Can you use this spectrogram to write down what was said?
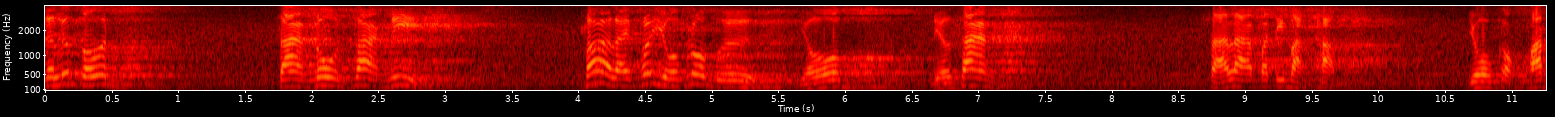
กันเหลือเกิน สร้างโน่นสร้างนี่ เพราะอะไรเพราะโยมร่วมมือ โยม เดี๋ยวสร้างศาลาปฏิบัติธรรม โยมก็ควัก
